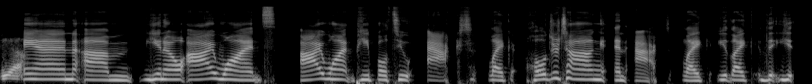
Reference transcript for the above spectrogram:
Yeah. And um, you know, I want I want people to act like hold your tongue and act like like the, you,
